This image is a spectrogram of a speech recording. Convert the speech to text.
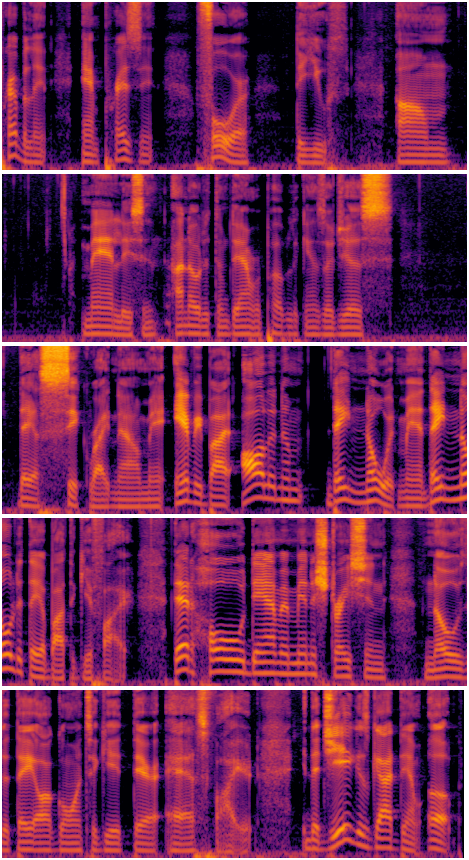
prevalent and present for the youth. Um, man, listen, I know that them damn Republicans are just they are sick right now, man. Everybody, all of them, they know it, man. They know that they about to get fired. That whole damn administration knows that they are going to get their ass fired. The jig is goddamn up.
